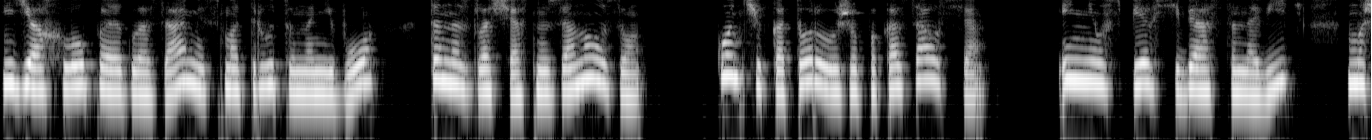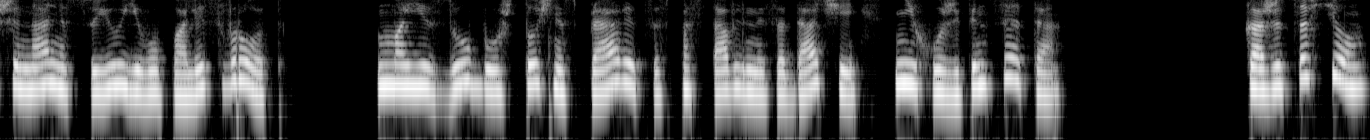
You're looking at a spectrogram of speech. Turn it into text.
Я, хлопая глазами, смотрю то на него, то на злосчастную занозу, кончик которой уже показался, и, не успев себя остановить, машинально сую его палец в рот. Мои зубы уж точно справятся с поставленной задачей не хуже пинцета. «Кажется, все».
